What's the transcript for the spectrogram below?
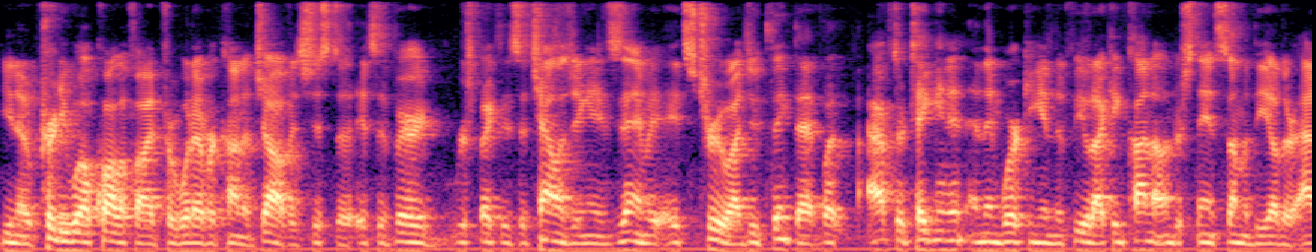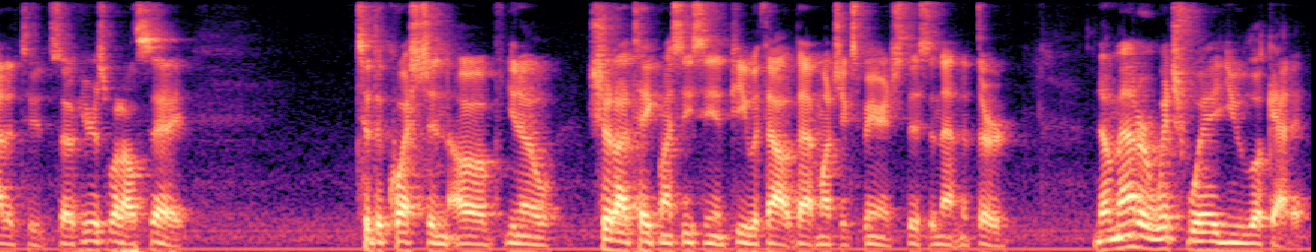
you know, pretty well qualified for whatever kind of job. It's just a, it's a very respected, it's a challenging exam. It's true. I do think that, but after taking it and then working in the field, I can kind of understand some of the other attitudes. So here's what I'll say to the question of, you know, should I take my CCNP without that much experience, this and that and the third? No matter which way you look at it.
